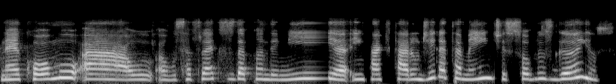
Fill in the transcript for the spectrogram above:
né, como a, os reflexos da pandemia impactaram diretamente sobre os ganhos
